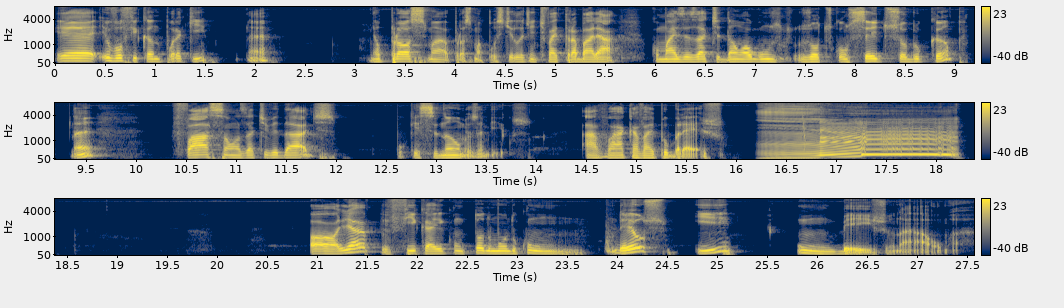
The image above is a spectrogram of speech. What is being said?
é, eu vou ficando por aqui, né? Na próxima, próxima apostila a gente vai trabalhar com mais exatidão alguns os outros conceitos sobre o campo, né? Façam as atividades, porque senão, meus amigos, a vaca vai pro brejo. Olha, fica aí com todo mundo com Deus e um beijo na alma.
